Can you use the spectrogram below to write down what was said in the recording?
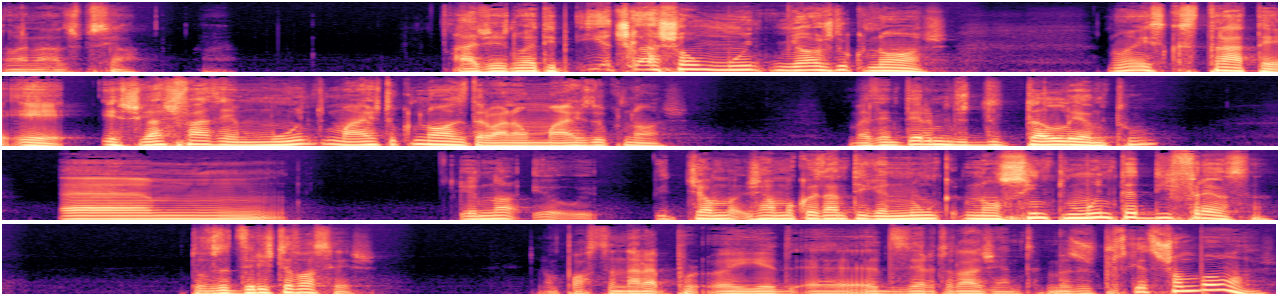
não é nada especial. É? Às vezes não é tipo, e estes gajos são muito melhores do que nós. Não é isso que se trata, é, estes gajos fazem muito mais do que nós e trabalham mais do que nós. Mas em termos de talento, hum, eu não, eu, já, é já é uma coisa antiga, nunca, não sinto muita diferença. Estou-vos a dizer isto a vocês. Não posso andar aí a, a, a, dizer a toda a gente, mas os portugueses são bons.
